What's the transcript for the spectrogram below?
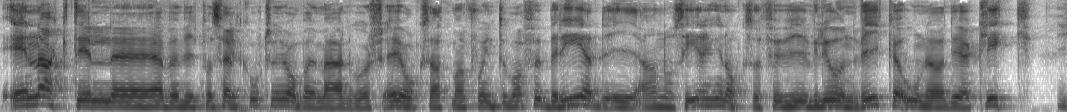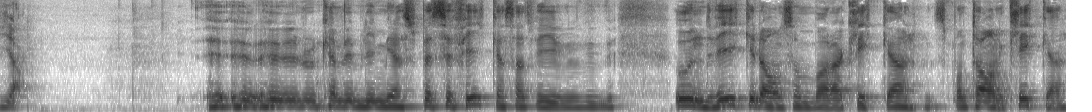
En nackdel, eh, även vi på Säljkort som jobbar med AdWords, är också att man får inte vara för bred i annonseringen också. För vi vill ju undvika onödiga klick. Ja. Hur, hur, hur kan vi bli mer specifika så att vi undviker de som bara klickar, spontanklickar?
